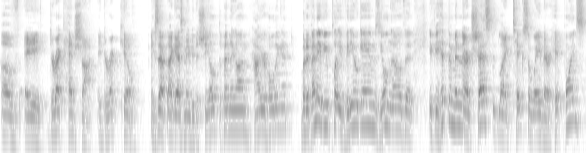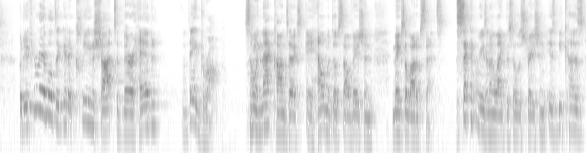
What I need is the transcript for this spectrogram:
of a direct headshot, a direct kill. Except, I guess, maybe the shield, depending on how you're holding it. But if any of you play video games, you'll know that if you hit them in their chest, it like takes away their hit points. But if you're able to get a clean shot to their head, they drop. So in that context, a helmet of salvation makes a lot of sense. The second reason I like this illustration is because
